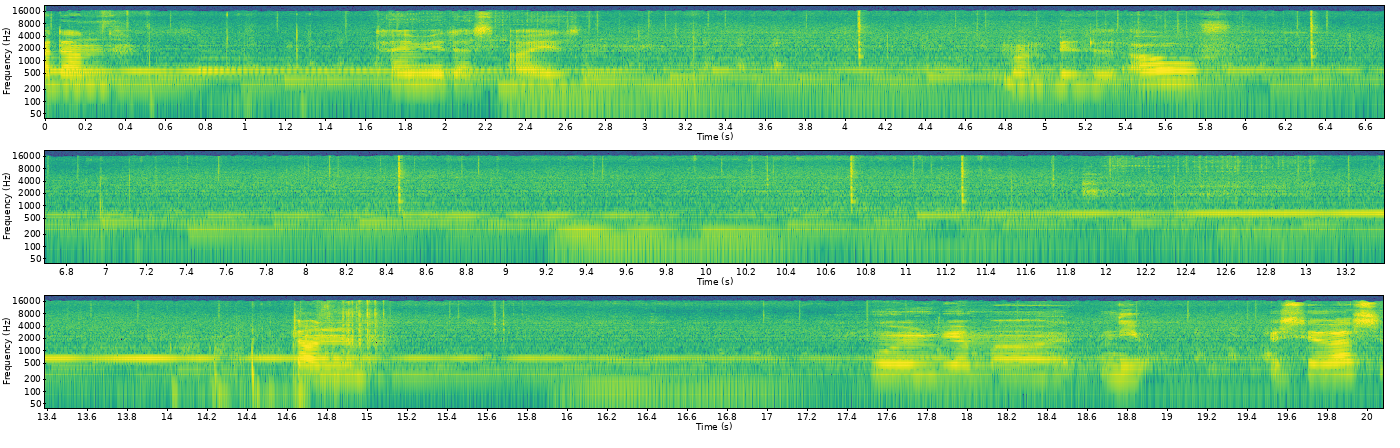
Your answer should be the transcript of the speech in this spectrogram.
aber dann teilen wir das Eisen mal ein bisschen auf. Dann holen wir mal. Nee, wisst ihr was?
